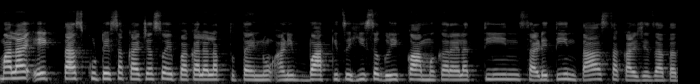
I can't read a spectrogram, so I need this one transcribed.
मला एक तास कुठे सकाळच्या स्वयंपाकाला लागतो ताईनो आणि बाकीचं ही सगळी कामं करायला तीन साडेतीन तास सकाळचे जातात.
